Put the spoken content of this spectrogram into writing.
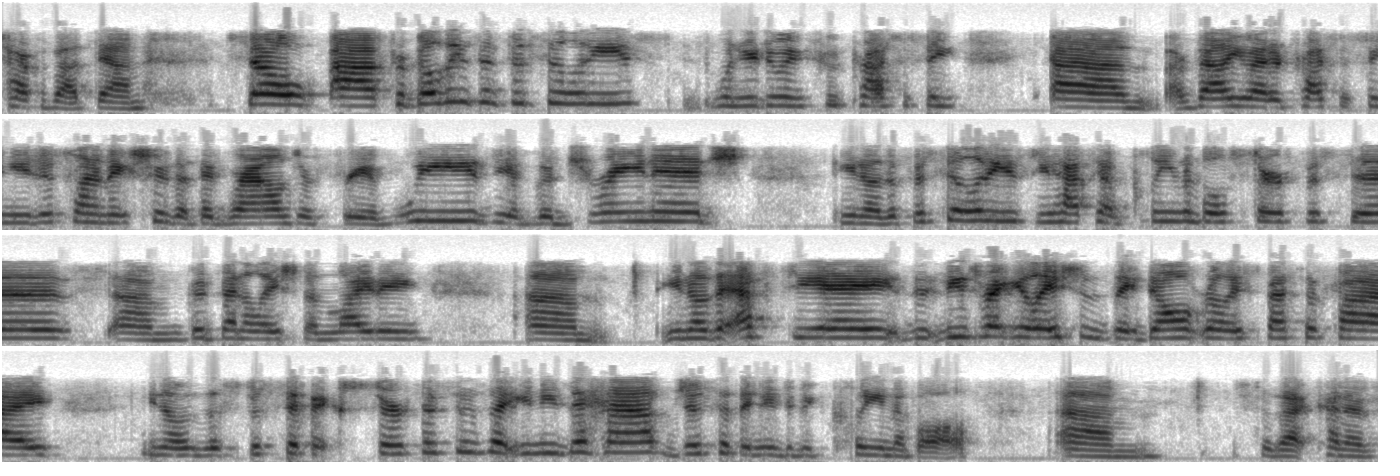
talk about them. So uh, for buildings and facilities, when you're doing food processing um, or value-added processing, you just want to make sure that the grounds are free of weeds, you have good drainage, you know, the facilities, you have to have cleanable surfaces, um, good ventilation and lighting. Um, you know, the FDA, th these regulations, they don't really specify, you know, the specific surfaces that you need to have, just that they need to be cleanable. Um, so that kind of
